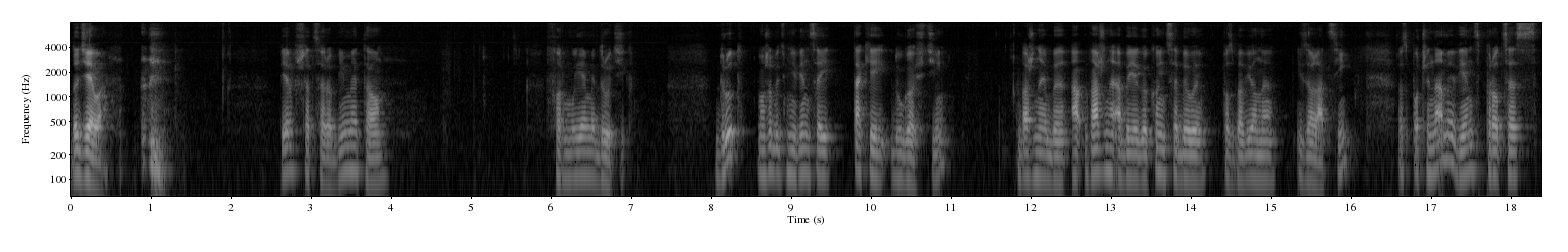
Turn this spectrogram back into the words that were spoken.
do dzieła. Pierwsze co robimy to formujemy drucik. Drut może być mniej więcej takiej długości. Ważne, aby, a, ważne, aby jego końce były pozbawione izolacji. Rozpoczynamy więc proces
